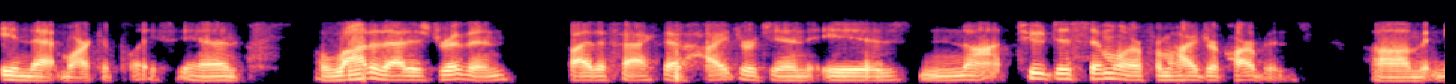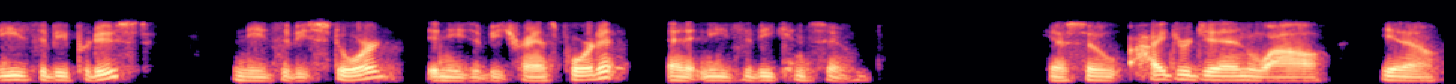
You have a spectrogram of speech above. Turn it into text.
in that marketplace. And a lot of that is driven by the fact that hydrogen is not too dissimilar from hydrocarbons. Um, it needs to be produced, it needs to be stored, it needs to be transported, and it needs to be consumed. You know, so hydrogen, while you know,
